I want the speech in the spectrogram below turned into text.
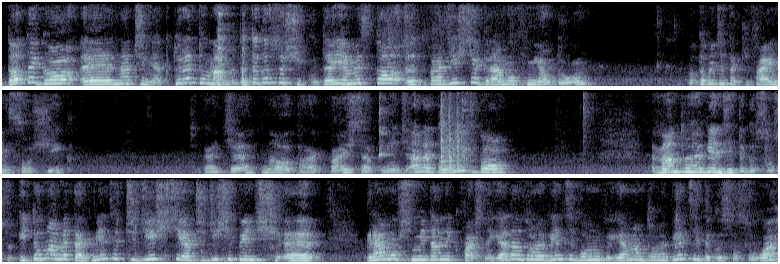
Do tego e, naczynia, które tu mamy, do tego sosiku dajemy 120 gramów miodu. Bo to będzie taki fajny sosik. Czekajcie. No tak, 25, ale to nic, bo mam trochę więcej tego sosu. I tu mamy tak, między 30 a 35 e, gramów śmietany kwaśnej. Ja dam trochę więcej, bo mówię, ja mam trochę więcej tego sosu. Ła.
